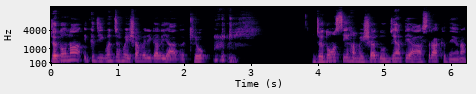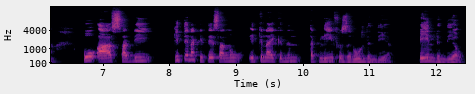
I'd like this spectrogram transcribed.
ਜਦੋਂ ਨਾ ਇੱਕ ਜੀਵਨ 'ਚ ਹਮੇਸ਼ਾ ਮੇਰੀ ਗੱਲ ਯਾਦ ਰੱਖਿਓ, ਜਦੋਂ ਅਸੀਂ ਹਮੇਸ਼ਾ ਦੂਜਿਆਂ ਤੇ ਆਸ ਰੱਖਦੇ ਆ ਨਾ, ਉਹ ਆਸ ਸਾਡੀ ਕਿਤੇ ਨਾ ਕਿਤੇ ਸਾਨੂੰ ਇੱਕ ਨਾ ਇੱਕ ਦਿਨ ਤਕਲੀਫ ਜ਼ਰੂਰ ਦਿੰਦੀ ਆ ਪੇਨ ਦਿੰਦੀ ਆ ਉਹ।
